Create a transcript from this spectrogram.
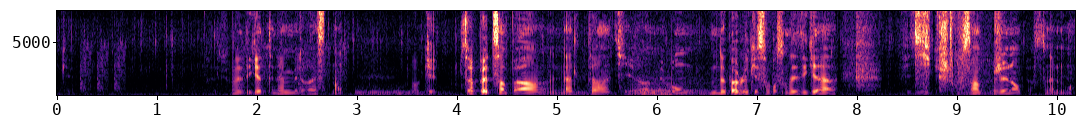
Ok. Réduction des dégâts ténèbres mais le reste non. Ok. Ça peut être sympa, hein, une alternative. Hein, mais bon, ne pas bloquer 100% des dégâts physiques, je trouve ça un peu gênant personnellement.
